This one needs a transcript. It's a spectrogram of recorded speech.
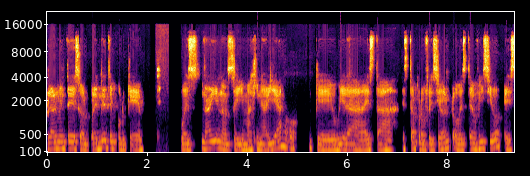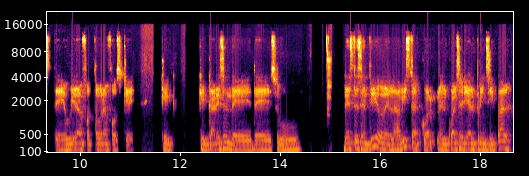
realmente sorprendente porque pues nadie nos se imaginaría que hubiera esta, esta profesión o este oficio, este, hubiera fotógrafos que, que, que carecen de, de, su de este sentido, de la vista, el cual sería el principal.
